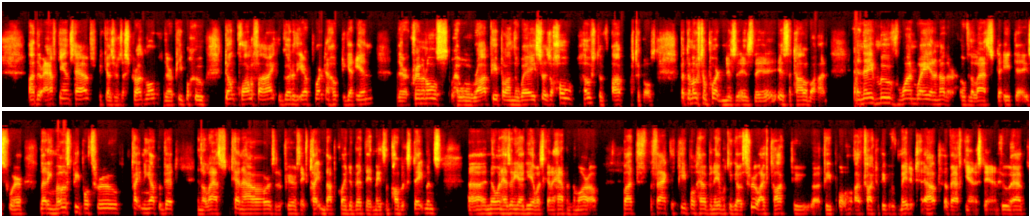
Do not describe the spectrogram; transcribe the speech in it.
Other Afghans have because there's a struggle. There are people who don't qualify who go to the airport and hope to get in. There are criminals who will rob people on the way. So there's a whole host of obstacles. But the most important is, is the is the Taliban. And they've moved one way and another over the last eight days, where letting most people through, tightening up a bit. In the last 10 hours, it appears they've tightened up quite a bit. They've made some public statements. Uh, no one has any idea what's going to happen tomorrow. But the fact that people have been able to go through, I've talked to uh, people, I've talked to people who've made it out of Afghanistan who have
